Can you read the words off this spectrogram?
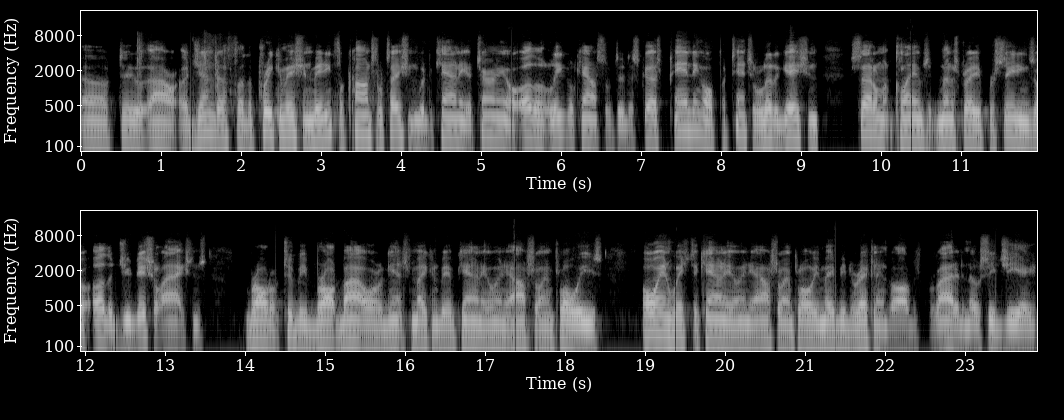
uh, to our agenda for the pre-commission meeting for consultation with the county attorney or other legal counsel to discuss pending or potential litigation, settlement claims, administrative proceedings, or other judicial actions brought or to be brought by or against Macon Bibb County or any officer employees or in which the county or any also employee may be directly involved as provided in OCGA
